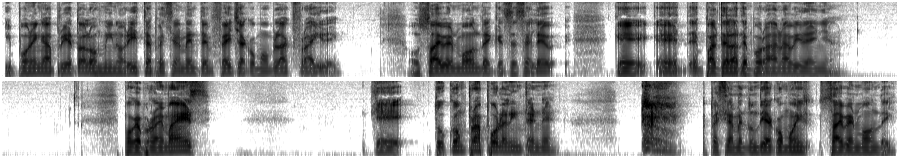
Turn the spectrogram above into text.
y ponen aprieto a los minoristas, especialmente en fechas como Black Friday o Cyber Monday, que se celebra que, es parte de la temporada navideña. Porque el problema es que tú compras por el internet, especialmente un día como hoy, Cyber Monday,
